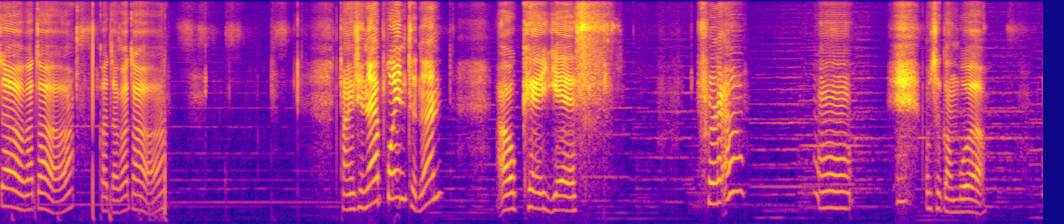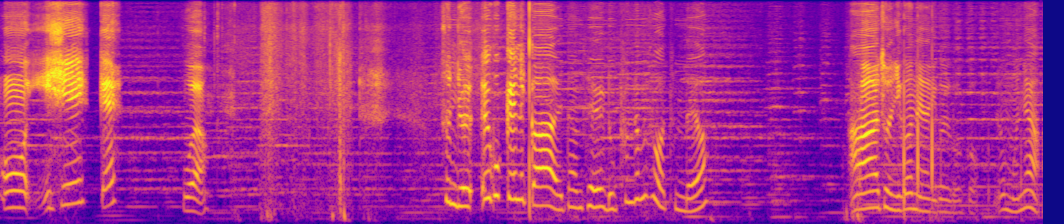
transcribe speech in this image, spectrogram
자, 가자. 가자, 가자. 당신의 포인트는 아, 오케이, 예스. 플레? 어, 어, 잠깐, 뭐야. 어, 20개? 뭐야. 전 17개니까 일단 제일 높은 점수 같은데요? 아, 전 이거네요. 이거, 이거, 이거. 이건 뭐냐?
